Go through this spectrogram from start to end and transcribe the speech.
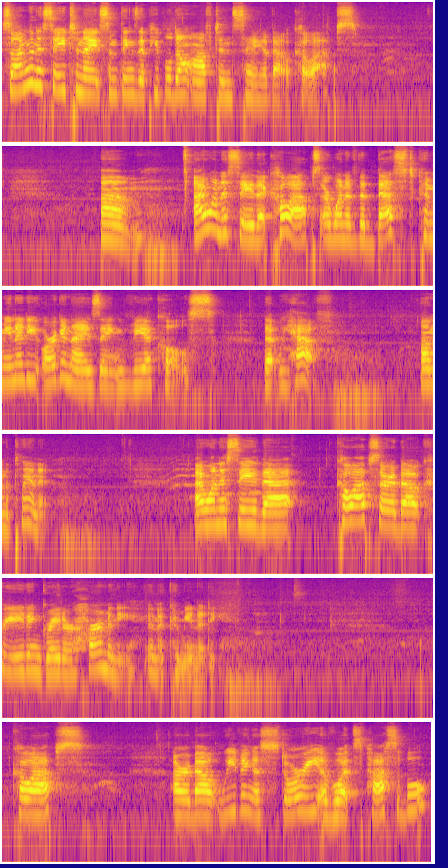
So, I'm going to say tonight some things that people don't often say about co ops. Um, I want to say that co ops are one of the best community organizing vehicles that we have on the planet. I want to say that co ops are about creating greater harmony in a community. Co ops are about weaving a story of what's possible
